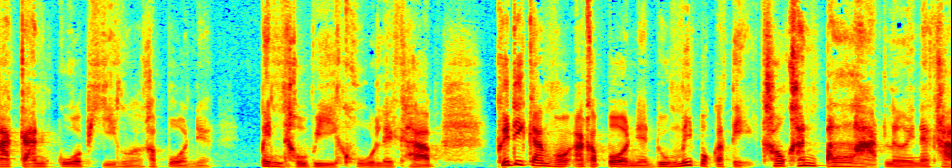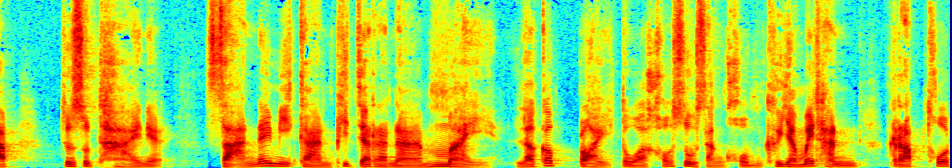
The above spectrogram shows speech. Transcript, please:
อาการกลัวผีของอาคาโปนเนี่ยเป็นทวีคูณเลยครับ พฤติกรรมของอาคาโปนเนี่ยดูไม่ปกติเข้าขั้นประหลาดเลยนะครับ จนสุดท้ายเนี่ย ศาลได้มีการพิจารณาใหม่ แล้วก็ปล่อยตัวเขาสู่สังคม คือยังไม่ทันรับโทษ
